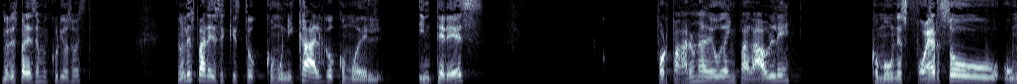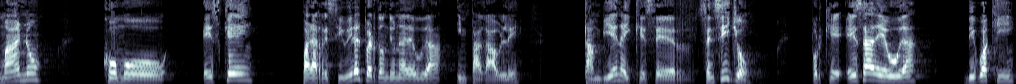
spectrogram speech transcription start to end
¿No les parece muy curioso esto? ¿No les parece que esto comunica algo como del interés por pagar una deuda impagable como un esfuerzo humano, como es que para recibir el perdón de una deuda impagable, también hay que ser sencillo, porque esa deuda, digo aquí,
